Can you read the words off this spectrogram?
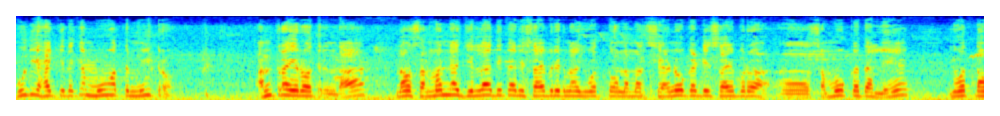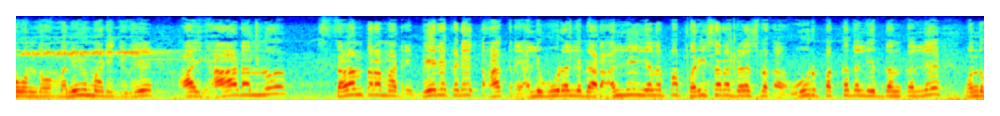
ಬೂದಿ ಹಾಕಿದ್ದಕ್ಕೆ ಮೂವತ್ತು ಮೀಟ್ರು ಅಂತರ ಇರೋದ್ರಿಂದ ನಾವು ಸನ್ಮಾನ್ಯ ಜಿಲ್ಲಾಧಿಕಾರಿ ಸಾಹೇಬ್ರಿಗೆ ನಾವು ಇವತ್ತು ನಮ್ಮ ಶರಣುಗಡ್ಡಿ ಸಾಹೇಬರ ಸಮ್ಮುಖದಲ್ಲಿ ಇವತ್ತು ನಾವು ಒಂದು ಮನವಿ ಮಾಡಿದ್ದೀವಿ. ಆ ಹಾಡನ್ನು ಸ್ಥಳಾಂತರ ಮಾಡ್ರಿ. ಬೇರೆ ಕಡೆ ಹಾಕ್ರಿ. ಅಲ್ಲಿ ಊರಲ್ಲಿ ಬೇಡ. ಅಲ್ಲಿ ಏನಪ್ಪ ಪರಿಸರ ಬೆಳೆಸ್ಬೇಕು. ಊರ ಪಕ್ಕದಲ್ಲಿ ಇದ್ದಂತಲ್ಲಿ ಒಂದು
